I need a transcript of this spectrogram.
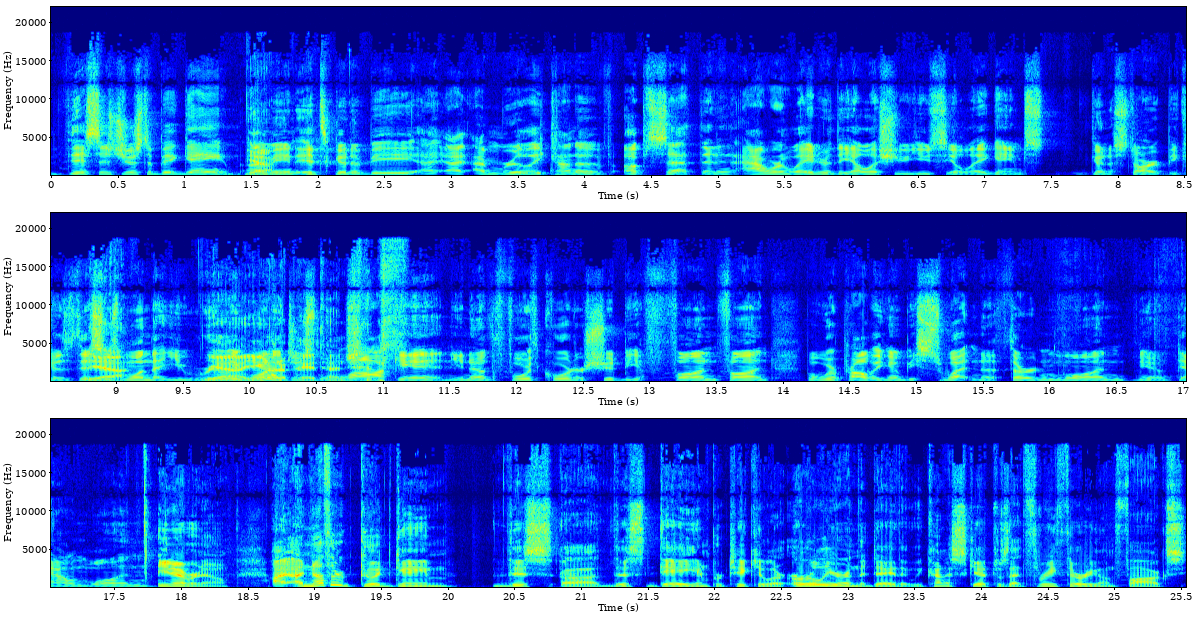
this is just a big game. Yeah. I mean, it's going to be. I, I, I'm really kind of upset that an hour later the LSU UCLA game's going to start because this Yeah. is one that you really you want to pay just lock in. You know, the fourth quarter should be a fun, fun, but we're probably going to be sweating a third and one. You know, down one. You never know. I, another good game this uh, this day in particular, earlier in the day that we kind of skipped was at 3:30 on Fox.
